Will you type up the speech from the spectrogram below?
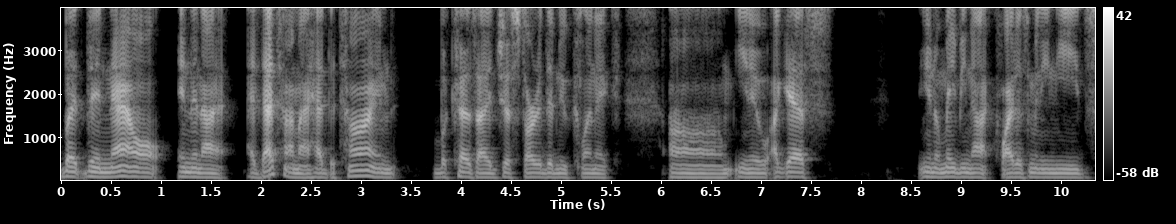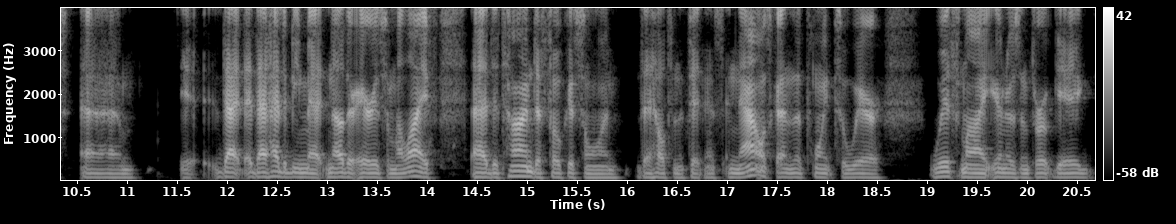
But then now, and then I, at that time, I had the time because I just started the new clinic. Um, you know, I guess, you know, maybe not quite as many needs um, that that had to be met in other areas of my life. I had the time to focus on the health and the fitness, and now it's gotten to the point to where with my ear, nose, and throat gig.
